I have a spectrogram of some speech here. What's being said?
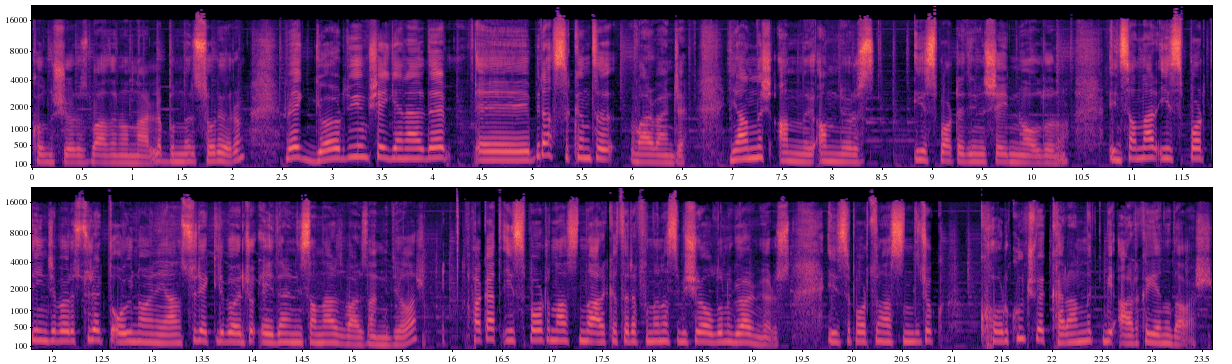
konuşuyoruz bazen onlarla. Bunları soruyorum. Ve gördüğüm şey genelde e, biraz sıkıntı var bence. Yanlış anlıyor, anlıyoruz e-sport dediğimiz şeyin ne olduğunu. İnsanlar e-sport deyince böyle sürekli oyun oynayan, sürekli böyle çok eğlenen insanlar var zannediyorlar. Fakat e-sportun aslında arka tarafında nasıl bir şey olduğunu görmüyoruz. E-sportun aslında çok korkunç ve karanlık bir arka yanı da var.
